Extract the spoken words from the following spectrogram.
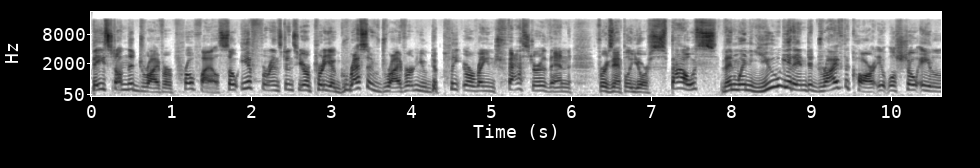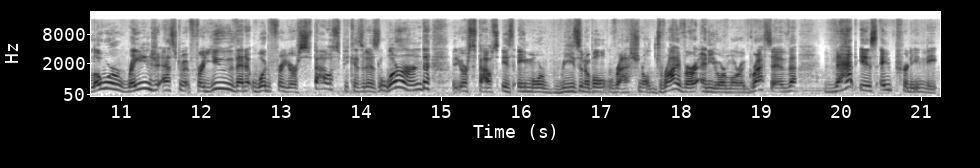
based on the driver profile. So if, for instance, you're a pretty aggressive driver and you deplete your range faster than, for example, your spouse, then when you get in to drive the car, it will show a lower range estimate for you than it would for your spouse because it has learned that your spouse is a more reasonable, rational driver and you're more aggressive. That is a pretty neat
